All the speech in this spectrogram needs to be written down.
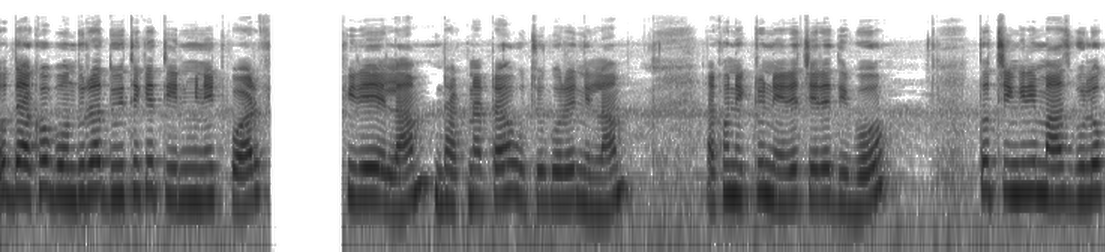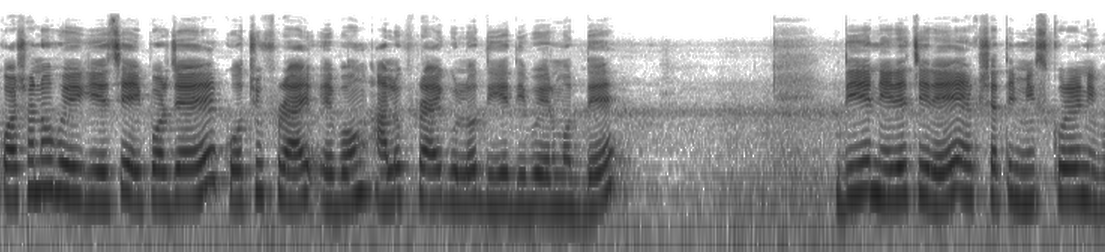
তো দেখো বন্ধুরা, দুই থেকে তিন মিনিট পর ফিরে এলাম, ঢাকনাটা উঁচু করে নিলাম। এখন একটু নেড়ে চেড়ে দিব। তো চিংড়ি মাছগুলো কষানো হয়ে গিয়েছে, এই পর্যায়ে কচু ফ্রাই এবং আলু ফ্রাইগুলো দিয়ে দিব এর মধ্যে। দিয়ে নেড়ে চেড়ে একসাথে মিক্স করে নিব।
